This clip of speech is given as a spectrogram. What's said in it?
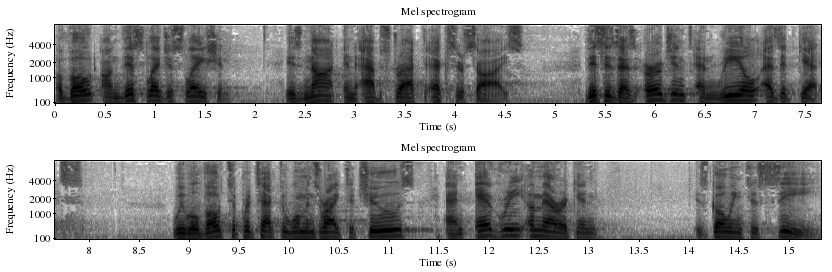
a vote on this legislation is not an abstract exercise. This is as urgent and real as it gets. We will vote to protect a woman's right to choose, and every American is going to see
